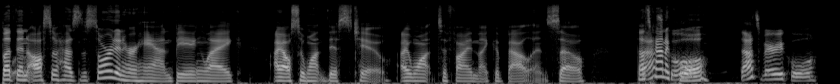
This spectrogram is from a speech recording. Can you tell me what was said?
but then also has the sword in her hand, being like, "I also want this too. I want to find like a balance." So that's, kind of cool. That's very cool.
